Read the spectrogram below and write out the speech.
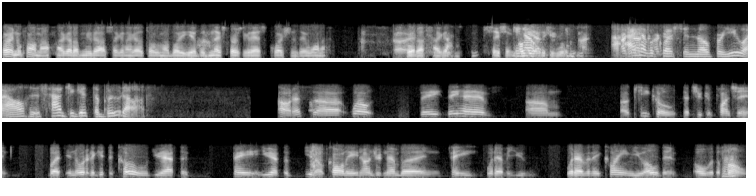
all right, no problem, Al. I got to mute out a second. I got to talk to my buddy here, but the next person can ask a question if they want to. All But uh, I got to say something You know- about it if you will. I, I have a I got- question, though, for you, Al. Is how'd you get the boot off? Oh, that's uh. Well, they they have um a key code that you can punch in, but in order to get the code, you have to pay. You have to you know call the eight hundred number and pay whatever you whatever they claim you owe them over the phone.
